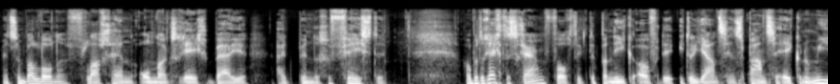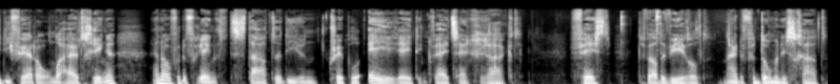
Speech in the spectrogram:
met zijn ballonnen, vlaggen en ondanks regenbuien uitbundige feesten. Op het rechterscherm volgde ik de paniek over de Italiaanse en Spaanse economie... die verder onderuit gingen... en over de Verenigde Staten die hun triple-A-rating kwijt zijn geraakt. Feest terwijl de wereld naar de verdommenis gaat.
